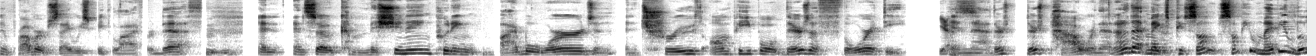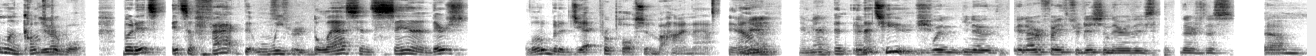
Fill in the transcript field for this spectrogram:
And Proverbs say we speak life or death. Mm-hmm. And and so commissioning, putting Bible words and, and truth on people, there's authority Yes. in that. There's there's power in that. I know that makes pe- some some people maybe a little uncomfortable, but it's it's a fact that when we true. bless and sin, there's a little bit of jet propulsion behind that. You know, Amen. Amen. and, and that's huge. when you know in our faith tradition there are these there's this um,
